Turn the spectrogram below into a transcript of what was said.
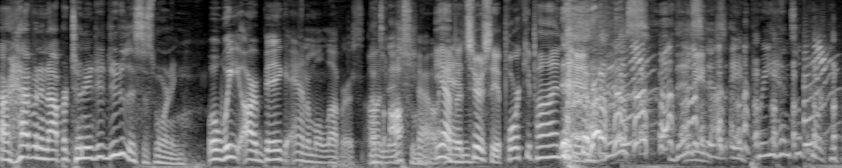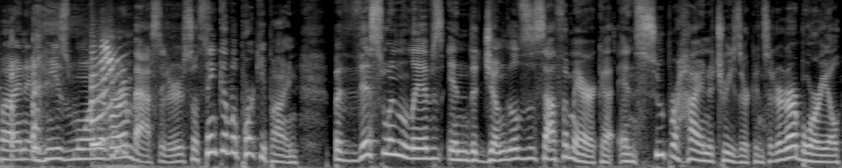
are having an opportunity to do this this morning. Well, we are big animal lovers on That's this awesome. show. Yeah, but seriously, a porcupine. And this this is a prehensile porcupine, and he's one of our ambassadors. So think of a porcupine, but this one lives in the jungles of South America and super high in the trees. They're considered arboreal.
